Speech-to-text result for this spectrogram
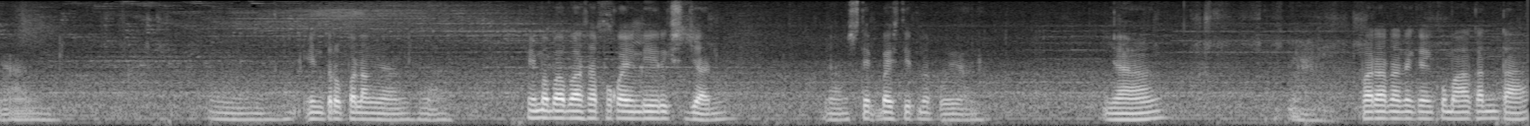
Ayan. Um, intro pa lang yan. May mababasa po kayong lyrics dyan. Ayan. Step by step na po yan. Yan. Para na rin kayong kumakanta.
